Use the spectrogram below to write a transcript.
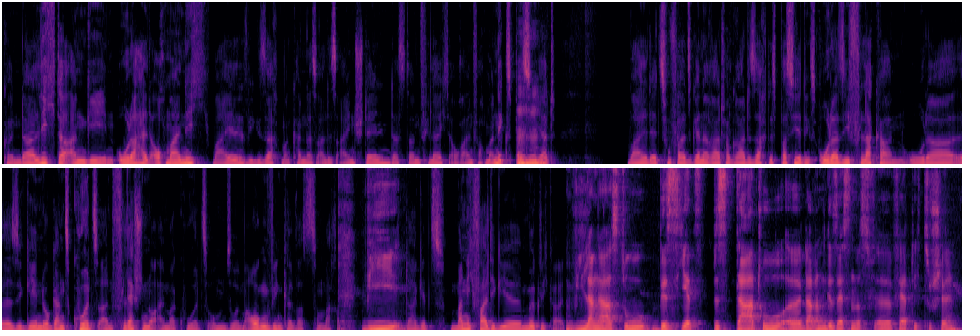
können da Lichter angehen oder halt auch mal nicht, weil, wie gesagt, man kann das alles einstellen, dass dann vielleicht auch einfach mal nichts passiert, weil der Zufallsgenerator gerade sagt, es passiert nichts. Oder sie flackern oder äh, sie gehen nur ganz kurz an, flashen nur einmal kurz, um so im Augenwinkel was zu machen. Wie, Da gibt es mannigfaltige Möglichkeiten. wie lange hast du bis jetzt, bis dato äh, daran gesessen, das äh, fertigzustellen?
